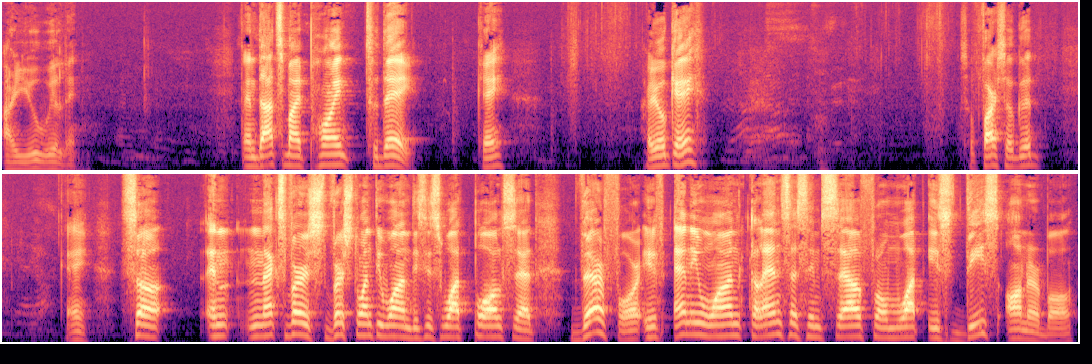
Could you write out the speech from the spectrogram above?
are you willing? And that's my point today. Okay? Are you okay? So far, so good? Okay. So, in next verse, verse 21, this is what Paul said. Therefore, if anyone cleanses himself from what is dishonorable,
